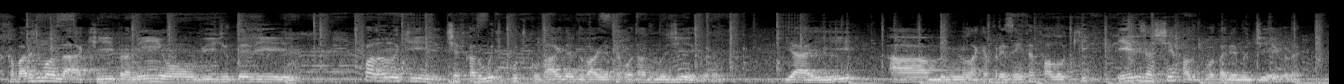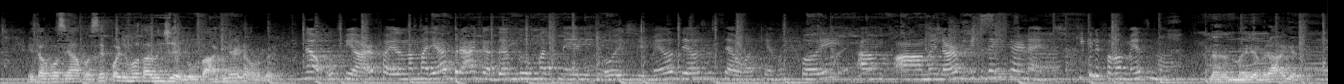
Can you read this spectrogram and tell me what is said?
Acabaram de mandar aqui pra mim um vídeo dele falando que tinha ficado muito puto com o Wagner, do Wagner ter votado no Diego, né? E aí a menina lá que apresenta falou que ele já tinha falado que votaria no Diego, né? Então falou assim, ah, você pode votar no Diego, o Wagner não, né? Não, o pior foi a Ana Maria Braga dando umas nele hoje. Meu Deus do céu, aquilo foi a, a melhor vídeo da internet. O que, que ele falou mesmo? Na Ana Maria Braga? É.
